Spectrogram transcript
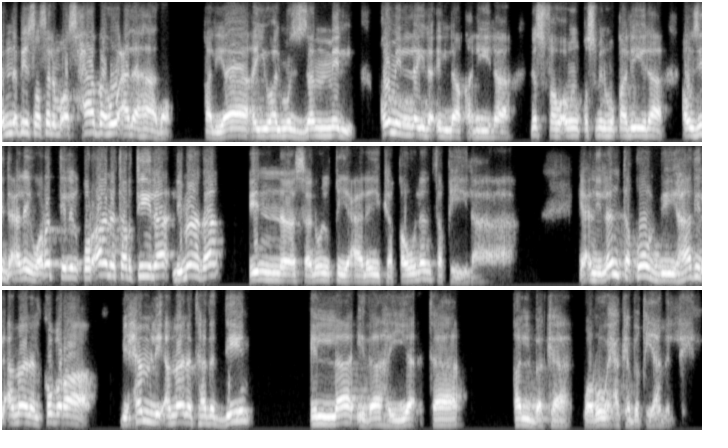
النبي صلى الله عليه وسلم وأصحابه على هذا. قال يا أيها المزمل قم الليل إلا قليلا نصفه أو انقص منه قليلا أو زد عليه ورتل القرآن ترتيلا. لماذا؟ إنا سنلقي عليك قولا ثقيلا. يعني لن تقوم بهذه الأمانة الكبرى بحمل أمانة هذا الدين إلا إذا هيأت قلبك وروحك بقيام الليل.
